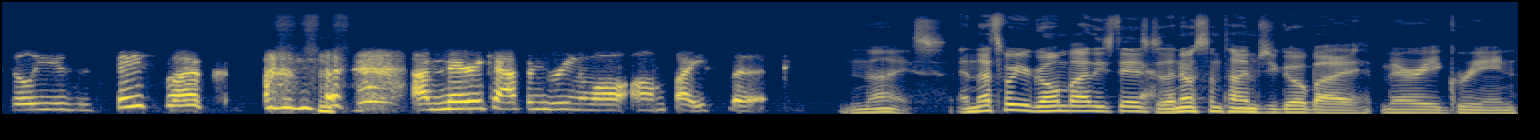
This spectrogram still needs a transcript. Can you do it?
still uses Facebook, I'm Mary Catherine Greenawalt on Facebook. Nice. And that's what you're going by these days? Because I know sometimes you go by Mary Green.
